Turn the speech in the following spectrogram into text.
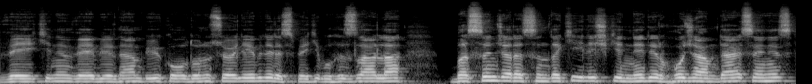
V2'nin V1'den büyük olduğunu söyleyebiliriz. Peki bu hızlarla basınç arasındaki ilişki nedir hocam derseniz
